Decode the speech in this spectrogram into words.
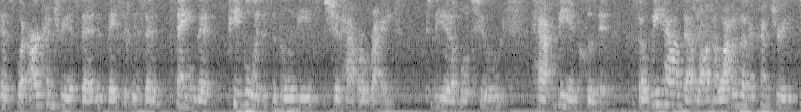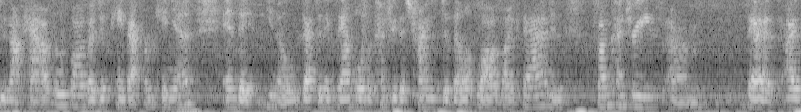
has what our country has said is basically said saying that people with disabilities should have a right to be able to ha- be included. So we have that law, and a lot of other countries do not have those laws. I just came back from Kenya, and that you know that's an example of a country that's trying to develop laws like that. And some countries um, that I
